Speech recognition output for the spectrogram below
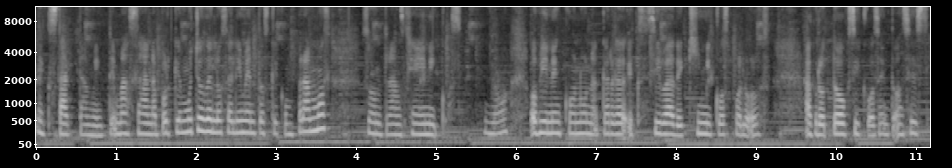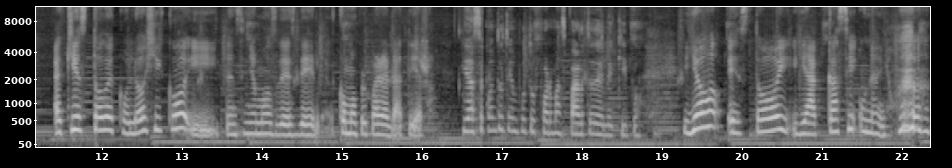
Exactamente, más sana, porque muchos de los alimentos que compramos son transgénicos, ¿no? O vienen con una carga excesiva de químicos por los agrotóxicos, entonces aquí es todo ecológico y te enseñamos desde cómo preparar la tierra. ¿Y hace cuánto tiempo tú formas parte del equipo? Yo estoy ya casi un año.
